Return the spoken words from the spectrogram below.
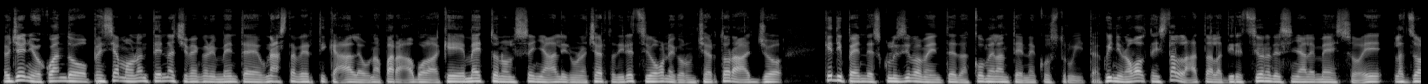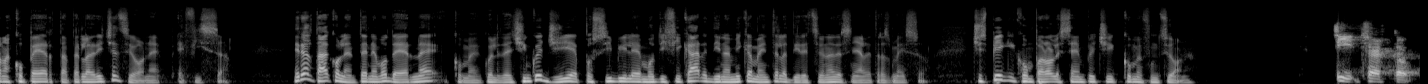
Eugenio, quando pensiamo a un'antenna ci vengono in mente un'asta verticale o una parabola che emettono il segnale in una certa direzione con un certo raggio che dipende esclusivamente da come l'antenna è costruita. Quindi una volta installata la direzione del segnale emesso e la zona coperta per la ricezione è fissa. In realtà con le antenne moderne, come quelle del 5G, è possibile modificare dinamicamente la direzione del segnale trasmesso. Ci spieghi con parole semplici come funziona? Sì, certo.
